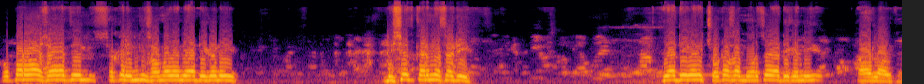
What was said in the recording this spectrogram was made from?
कोपरगाव शहरातील सकल हिंदू समाजाने या ठिकाणी निषेध करण्यासाठी या ठिकाणी छोटासा मोर्चा या ठिकाणी काढला होता.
